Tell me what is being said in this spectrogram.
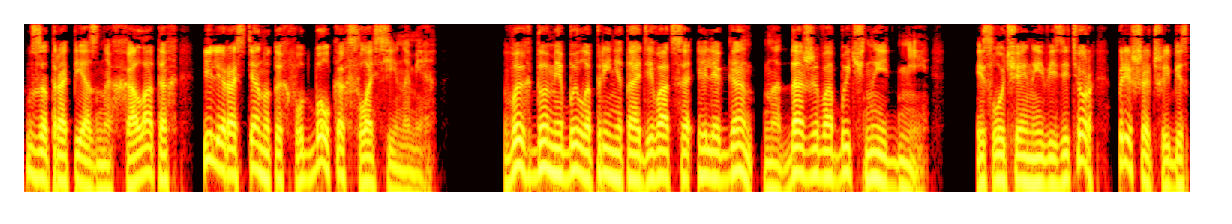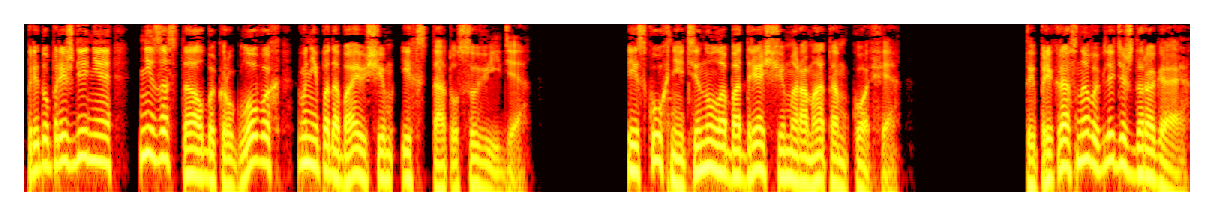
в затрапезных халатах или растянутых футболках с лосинами. В их доме было принято одеваться элегантно даже в обычные дни, и случайный визитер, пришедший без предупреждения, не застал бы Кругловых в неподобающем их статусу виде. Из кухни тянуло бодрящим ароматом кофе. «Ты прекрасно выглядишь, дорогая».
